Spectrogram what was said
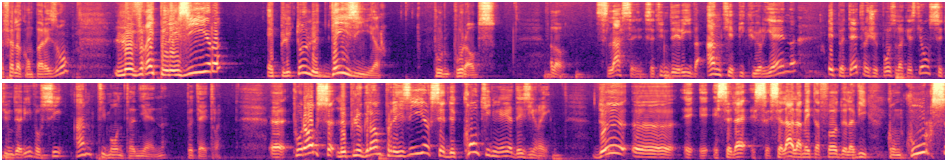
faire, la comparaison, le vrai plaisir est plutôt le désir pour, pour Hobbes. Alors, cela, c'est une dérive anti-épicurienne, et peut-être, je pose la question, c'est une dérive aussi anti-montaignienne peut-être. Euh, pour Hobbes, le plus grand plaisir, c'est de continuer à désirer. De, euh, et, c'est là, la métaphore de la vie qu'on course.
